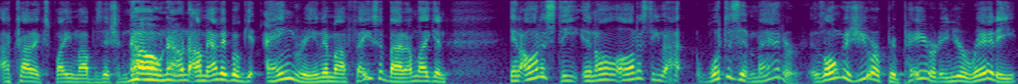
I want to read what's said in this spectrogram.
I, try to explain my position. No, no, no. I mean, I think people get angry and in my face about it. I'm like, in, in honesty, in all honesty, I, what does it matter? As long as you are prepared and you're ready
